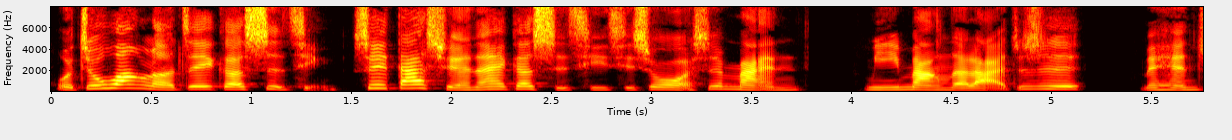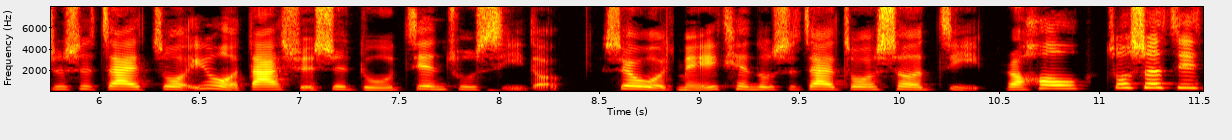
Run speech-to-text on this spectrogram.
我就忘了这个事情。所以大学那个时期，其实我是蛮迷茫的啦，就是。每天就是在做，因为我大学是读建筑系的，所以我每一天都是在做设计。然后做设计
